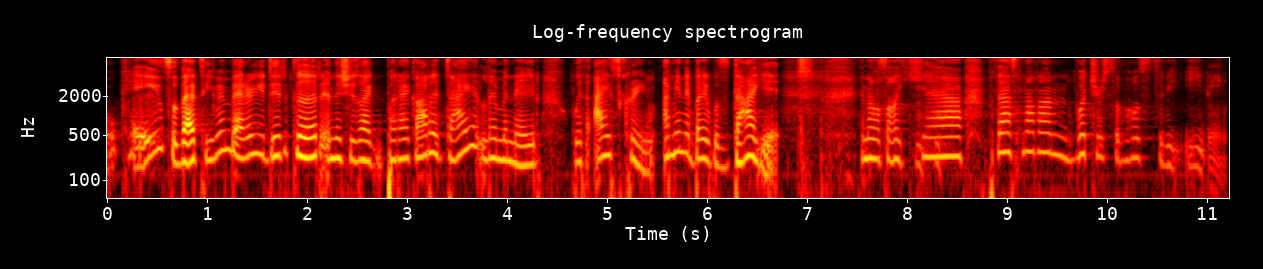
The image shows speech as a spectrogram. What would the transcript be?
Okay, so that's even better. You did good. And then she's like, But I got a diet lemonade with ice cream. I mean, but it was diet. And I was like, Yeah, but that's not on what you're supposed to be eating.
